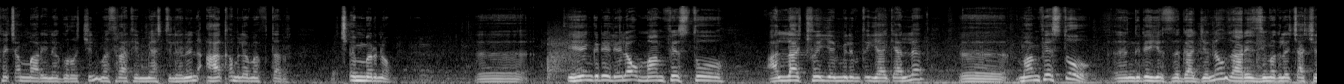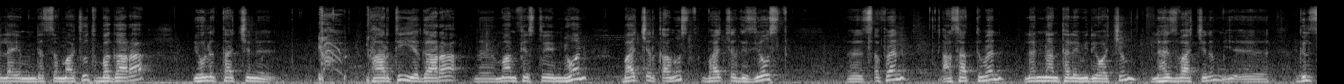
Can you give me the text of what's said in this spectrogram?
ተጨማሪ ነገሮችን መስራት የሚያስችለንን አቅም ለመፍጠር ጭምር ነው። ይሄ እንግዲህ ሌላው ማንፌስቶ አላችሁ ወይ የሚልም ጥያቄ አለ። ማንፌስቶ እንግዲህ እየተዘጋጀ ነው። ዛሬ እዚህ መግለጫችን ላይ እንደተሰማችሁት በጋራ የሁለታችን ፓርቲ የጋራ ማንፌስቶ የሚሆን በአጭር ቀን ውስጥ በአጭር ጊዜ ውስጥ ጽፈን አሳትመን ለእናንተ ለሚዲያዎችም ለህዝባችንም ግልጽ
